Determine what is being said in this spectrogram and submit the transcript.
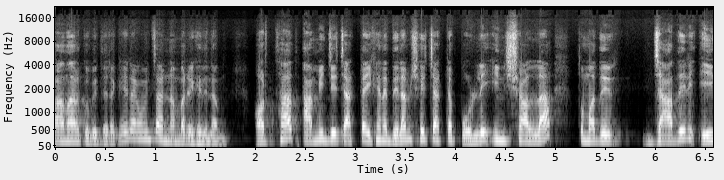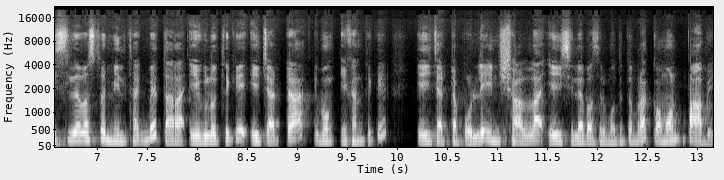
রানার কবিতাটাকে। এটা আমি চার নম্বরে রেখে দিলাম। অর্থাৎ আমি যে চারটা এখানে দিলাম, সেই চারটা পড়লে ইনশাল্লাহ তোমাদের যাদের এই সিলেবাসটা মিল থাকবে, তারা এগুলো থেকে এই চারটা এবং এখান থেকে এই চারটা পড়লে ইনশাল্লাহ এই সিলেবাসের মধ্যে তোমরা কমন পাবে।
